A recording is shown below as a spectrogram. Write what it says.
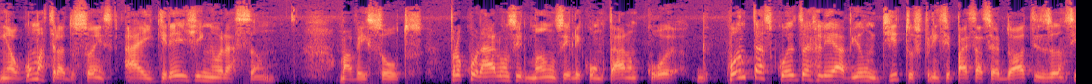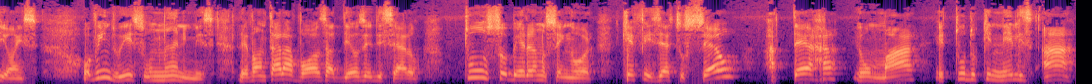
em algumas traduções, A Igreja em Oração. Uma vez soltos, procuraram os irmãos e lhe contaram co quantas coisas lhe haviam dito os principais sacerdotes e os anciões. Ouvindo isso, unânimes, levantaram a voz a Deus e disseram: Tu, soberano Senhor, que fizeste o céu, a terra e o mar e tudo o que neles há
